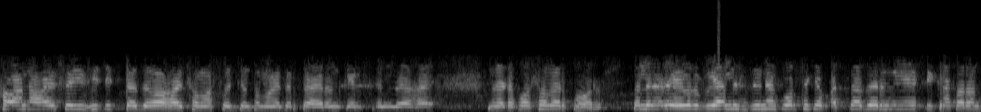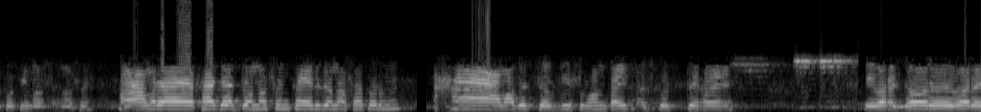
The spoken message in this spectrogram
খাওয়ানো হয়, সেই ভিজিটটা দেওয়া হয়। ছ মাস পর্যন্ত মায়েদেরকে আয়রন ক্যালসিয়াম দেওয়া হয়। মানে এটা প্রসবের পর। তাহলে এবার বিয়াল্লিশ দিনের পর থেকে বাচ্চাদের নিয়ে টিকাকরণ প্রতি মাসে মাসে। আর আমরা এক হাজার জনসংখ্যা একজন আশা কর্মী হ্যাঁ আমাদের চব্বিশ ঘন্টায় কাজ করতে হয়। এবারে জ্বর, এবারে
